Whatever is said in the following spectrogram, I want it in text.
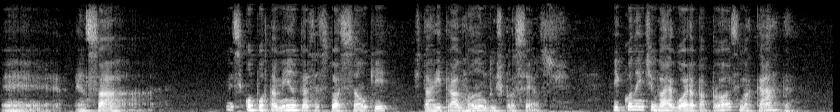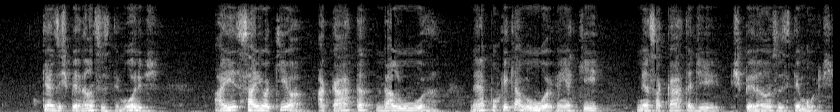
é, essa, esse comportamento, essa situação que está aí travando os processos. E quando a gente vai agora para a próxima carta, que é as esperanças e temores, aí saiu aqui ó, a carta da lua. Né? Por que, que a lua vem aqui nessa carta de esperanças e temores?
